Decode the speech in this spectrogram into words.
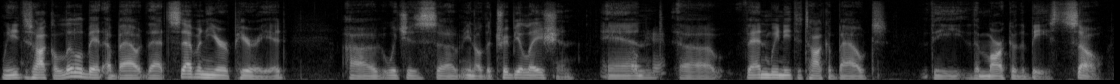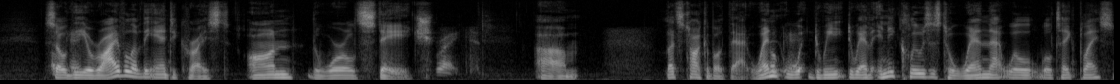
We need to talk a little bit about that seven-year period, uh, which is uh, you know the tribulation, and okay. Uh, then we need to talk about the the mark of the beast. So so okay. the arrival of the Antichrist on the world stage. Right. Um, let's talk about that. When okay. do we do we have any clues as to when that will will take place?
